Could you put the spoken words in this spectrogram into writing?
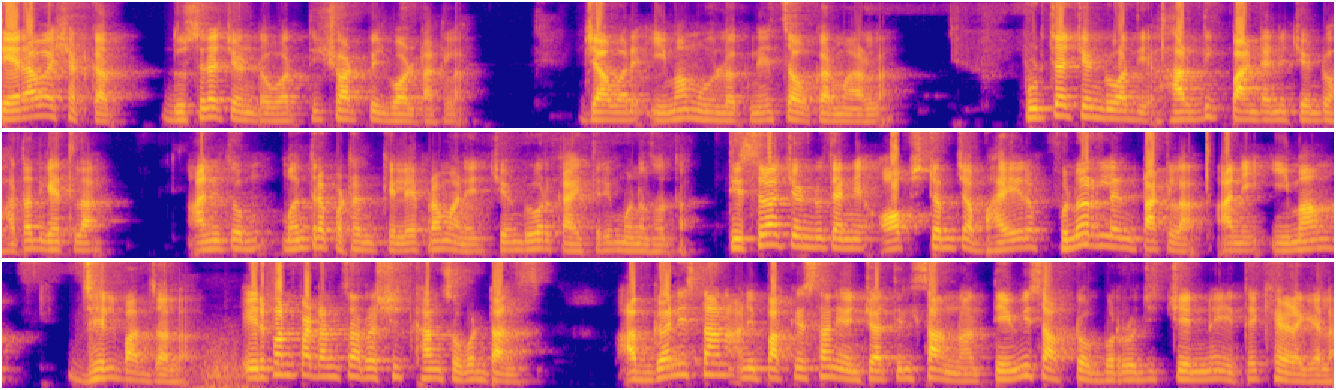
तेराव्या षटकात दुसऱ्या चेंडूवरती शॉर्ट पिच बॉल टाकला ज्यावर इमाम उलकने चौकार मारला. पुढच्या चेंडू आधी हार्दिक पांड्याने चेंडू हातात घेतला आणि तो मंत्रपठन केल्याप्रमाणे चेंडूवर काहीतरी म्हणत होता. तिसरा चेंडू त्यांनी ऑफ स्टंपच्या बाहेर फुलर लेन टाकला आणि इमाम झेलबाद झाला. इरफान पठाणचा रशीद खान सोबत डान्स अफगाणिस्तान आणि पाकिस्तान यांच्यातील सामना तेवीस ऑक्टोबर रोजी चेन्नई येथे खेळला गेला.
